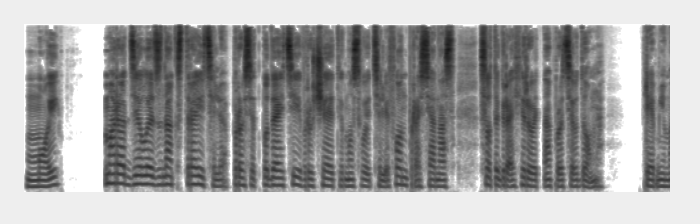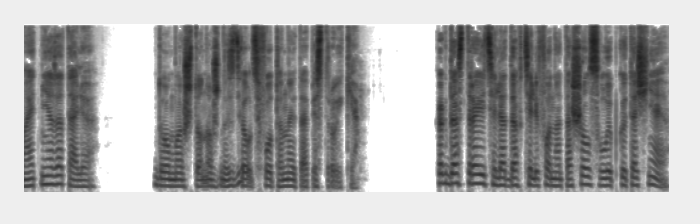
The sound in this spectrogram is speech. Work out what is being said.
Мой. Марат делает знак строителя, просит подойти и вручает ему свой телефон, прося нас сфотографировать напротив дома. Приобнимает меня за талию. Думаю, что нужно сделать фото на этапе стройки. Когда строитель, отдав телефон, отошел, с улыбкой уточняю.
